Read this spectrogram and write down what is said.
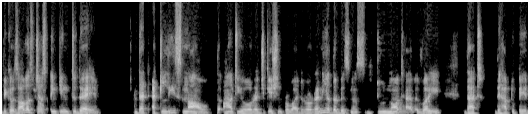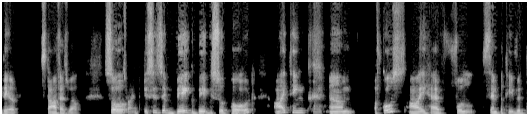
because i was just thinking today that at least now the RTO or education provider or any other business do not mm. have a worry that they have to pay their staff as well so right. this is a big big support i think um, of course i have full sympathy with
